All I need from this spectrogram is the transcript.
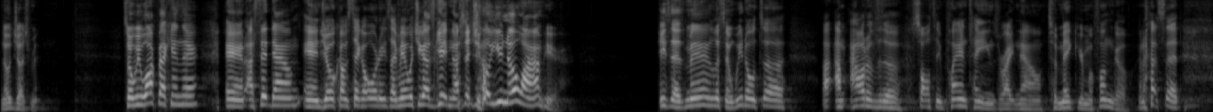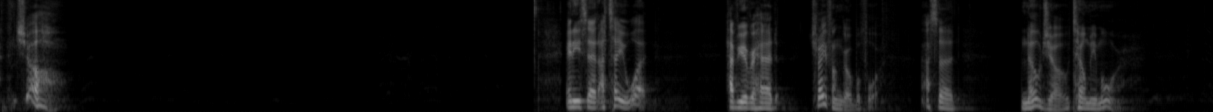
No judgment. So we walk back in there, and I sit down, and Joe comes take our order. He's like, "Man, what you guys getting?" I said, "Joe, you know why I'm here." He says, "Man, listen, we don't. Uh, I'm out of the salty plantains right now to make your mofongo." And I said, "Joe." And he said, I tell you what, have you ever had trifongo before? I said, No, Joe, tell me more.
